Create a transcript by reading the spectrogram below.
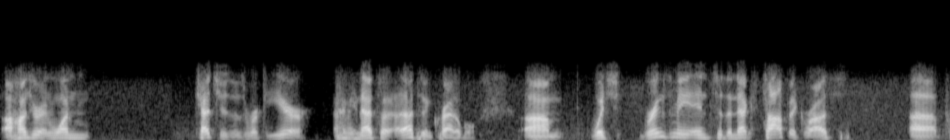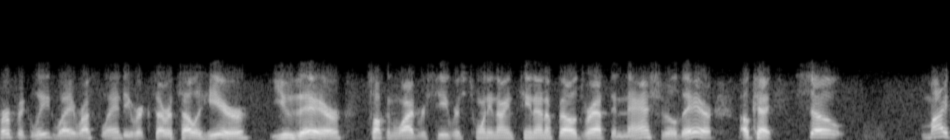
101 catches his rookie year. I mean, that's a, that's incredible. Um, which brings me into the next topic, Russ. Uh, perfect leadway. Russ Lande, Ric Serritella here, you there, talking wide receivers 2019 NFL draft in Nashville there. Okay, so my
